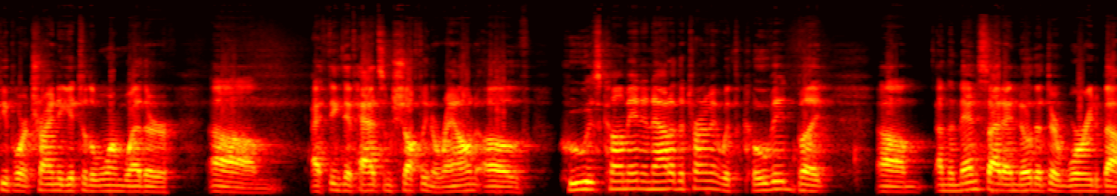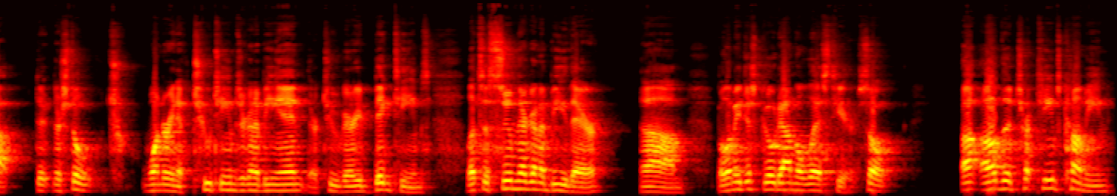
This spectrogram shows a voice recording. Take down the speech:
People are trying to get to the warm weather. Um, I think they've had some shuffling around of who has come in and out of the tournament with COVID, but um, on the men's side, I know that they're worried about they're, they're still tr- wondering if two teams are going to be in. They're two very big teams. Let's assume they're going to be there. Um, but let me just go down the list here. So, uh, of the teams coming,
